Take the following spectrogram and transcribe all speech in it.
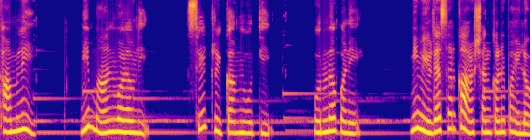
थांबली. मी मान वळवली. सीट रिकामी होती. पूर्णपणे. मी वेड्यासारखं आरशांकडे पाहिलं.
